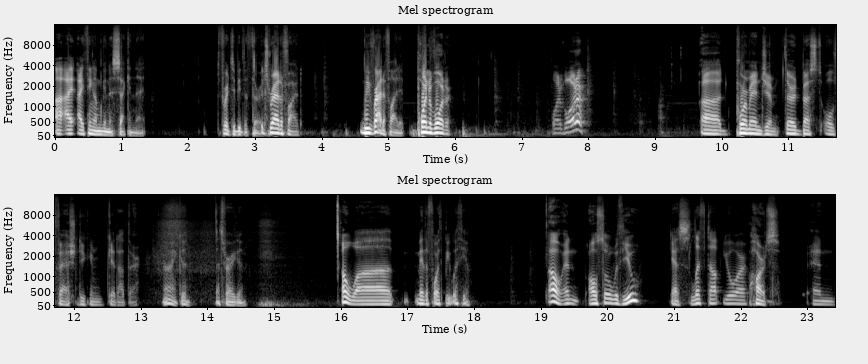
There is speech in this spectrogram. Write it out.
I I- I think I'm going to second that for it to be the third. It's ratified. We've ratified it. Point of order. Point of order. Uh, Poor Man Jim, third best old fashioned you can get out there. All right, good. That's very good. Oh, uh, may the fourth be with you. Oh, and also with you, Yes, lift up your hearts and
